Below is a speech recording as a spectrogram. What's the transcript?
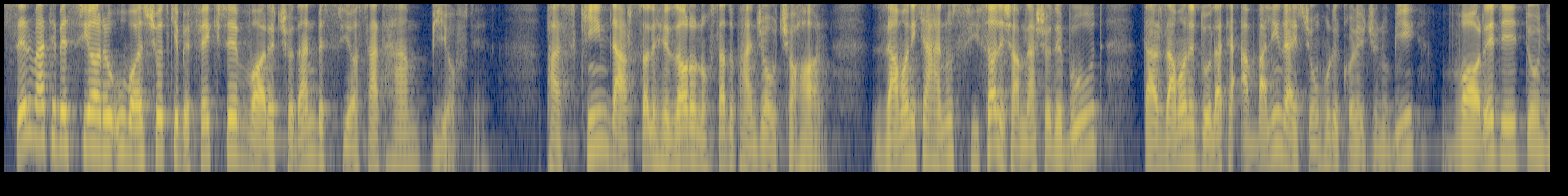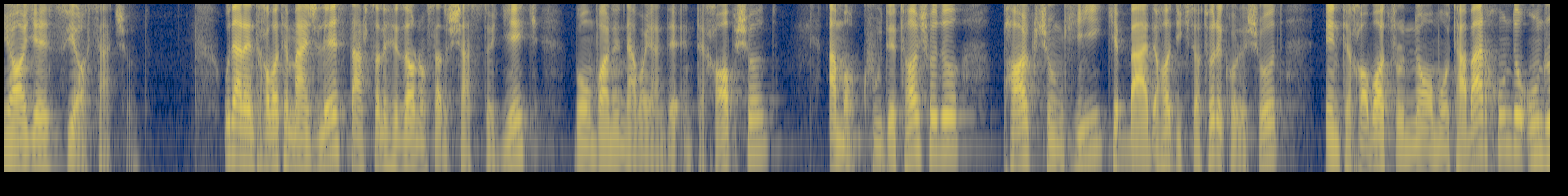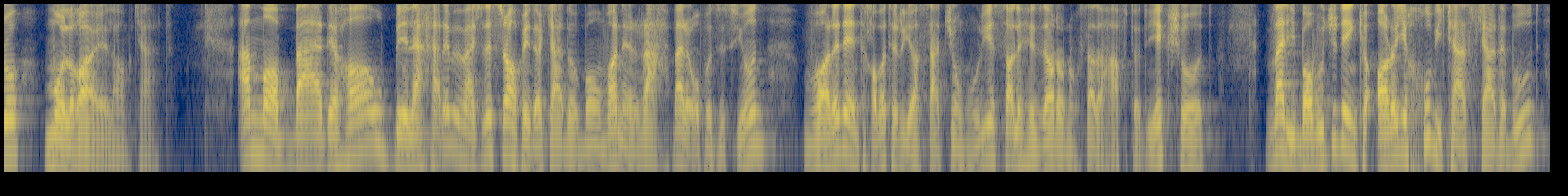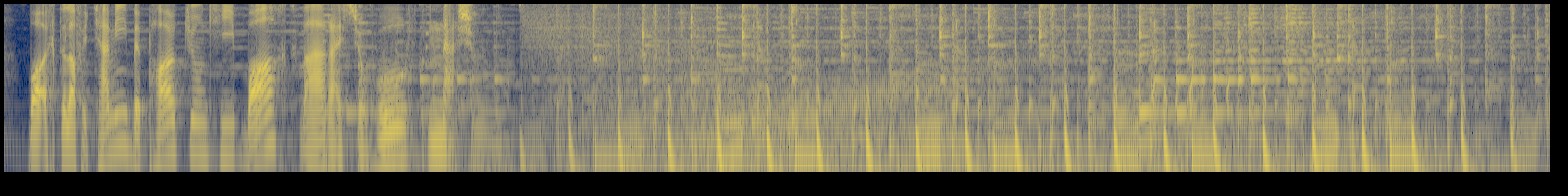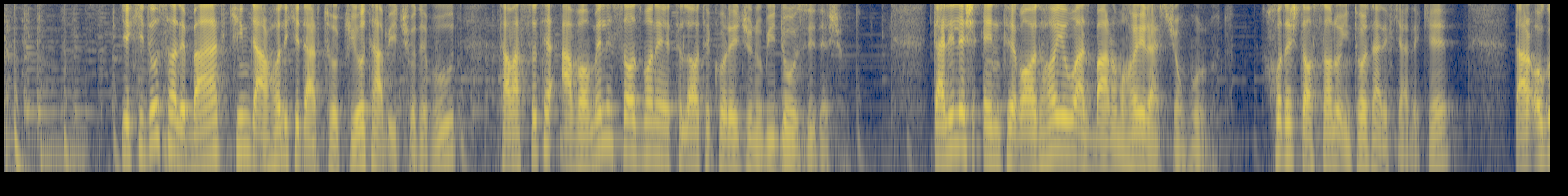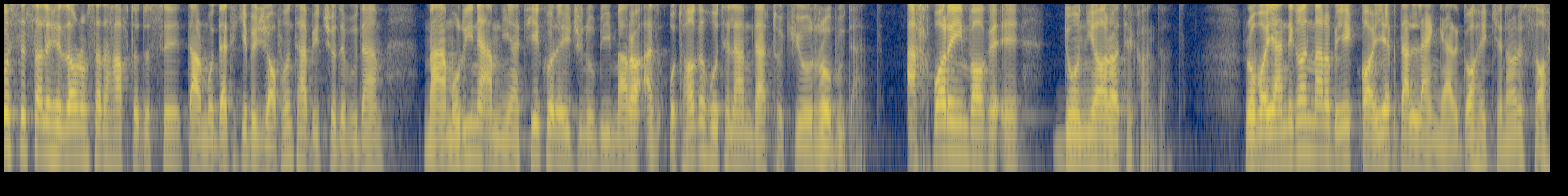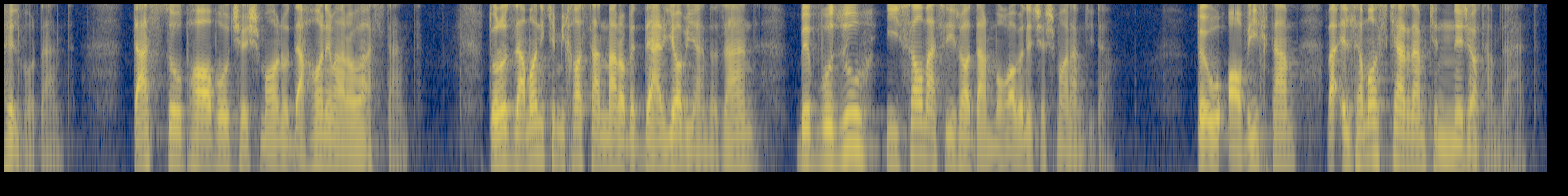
ثروت بسیار او باعث شد که به فکر وارد شدن به سیاست هم بیفته. پس کیم در سال 1954 زمانی که هنوز سی سالش هم نشده بود در زمان دولت اولین رئیس جمهور کره جنوبی وارد دنیای سیاست شد. او در انتخابات مجلس در سال 1961 به عنوان نماینده انتخاب شد اما کودتا شد و پارک چونگ هی که بعدها دیکتاتور کره شد انتخابات رو نامعتبر خوند و اون رو ملغا اعلام کرد. اما بعدها او بالاخره به مجلس راه پیدا کرد و به عنوان رهبر اپوزیسیون وارد انتخابات ریاست جمهوری سال 1971 شد ولی با وجود اینکه آرای خوبی کسب کرده بود با اختلاف کمی به پارک جونگ هی باخت و رئیس جمهور نشد. یکی دو سال بعد کیم در حالی که در توکیو تبعید شده بود توسط عوامل سازمان اطلاعات کره جنوبی دزدیده شد. دلیلش انتقادهای او از برنامه های رئیس جمهور بود. خودش داستان رو اینطور تعریف کرده که در آگوست سال 1973 در مدتی که به ژاپن تبعید شده بودم مأمورین امنیتی کره جنوبی مرا از اتاق هتلم در توکیو رو بودند. اخبار این واقعه دنیا را تکان داد. ربایندگان مرا به یک قایق در لنگرگاه کنار ساحل بردند. دست و پا و چشمان و دهان مرا بستند. درست زمانی که می‌خواستند مرا به دریا بیاندازند به وضوح عیسی مسیح را در مقابل چشمانم دیدم. به او آویختم و التماس کردم که نجاتم دهد.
